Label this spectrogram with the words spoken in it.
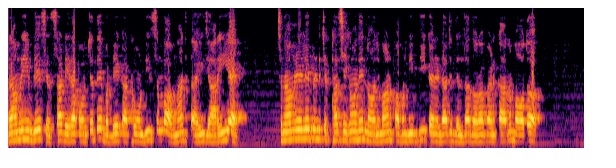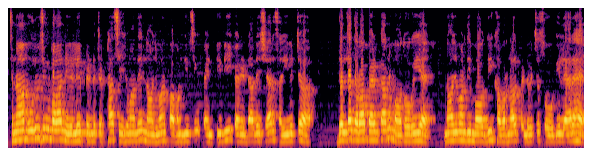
ਰਾਮ ਰਹੀਮ ਦੇ ਸਿਰਸਾ ਡੇਰਾ ਪਹੁੰਚਣ ਤੇ ਵੱਡੇ ਇਕੱਠ ਹੋਣ ਦੀ ਸੰਭਾਵਨਾ ਜਤਾਈ ਜਾ ਰਹੀ ਹੈ। ਸਨਾਮ ਨੇੜਲੇ ਪਿੰਡ ਚੱਠਾ ਸੇਖਵਾਂ ਦੇ ਨੌਜਵਾਨ ਪਵਨਦੀਪ ਦੀ ਕੈਨੇਡਾ 'ਚ ਦਿਲ ਦਾ ਦੌਰਾ ਪੈਣ ਕਾਰਨ ਮੌਤ। ਸਨਾਮ ਊਧਮ ਸਿੰਘ ਵਾਲਾ ਨੇੜਲੇ ਪਿੰਡ ਚੱਠਾ ਸੇਖਵਾਂ ਦੇ ਨੌਜਵਾਨ ਪਵਨਦੀਪ ਸਿੰਘ 35 ਦੀ ਕੈਨੇਡਾ ਦੇ ਸ਼ਹਿਰ ਸਰੀ ਵਿੱਚ ਦਿਲ ਦਾ ਦੌਰਾ ਪੈਣ ਕਾਰਨ ਮੌਤ ਹੋ ਗਈ ਹੈ। ਨੌਜਵਾਨ ਦੀ ਮੌਤ ਦੀ ਖਬਰ ਨਾਲ ਪਿੰਡ ਵਿੱਚ ਸੋਗ ਦੀ ਲਹਿਰ ਹੈ।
